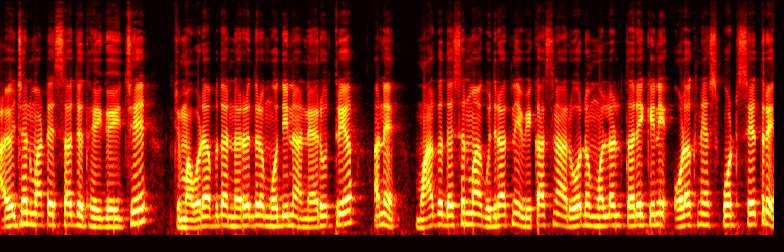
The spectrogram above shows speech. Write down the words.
આયોજન માટે સજ્જ થઈ ગઈ છે, જેમાં વડાપ્રધાન નરેન્દ્ર મોદીના નેતૃત્વ અને માર્ગદર્શનમાં ગુજરાતની વિકાસના રોડ મોડલ તરીકેની ઓળખને સ્પોર્ટ ક્ષેત્રે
